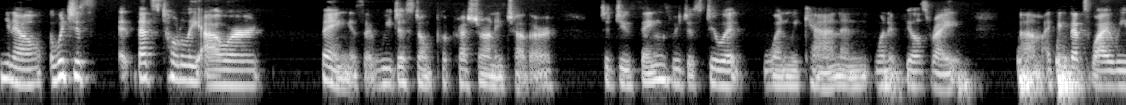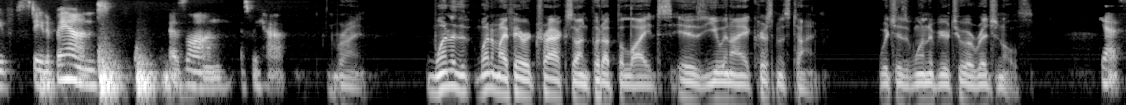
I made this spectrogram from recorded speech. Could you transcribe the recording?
you know, which is that's totally our thing is that we just don't put pressure on each other to do things. We just do it when we can and when it feels right. Um, I think that's why we've stayed a band as long as we have. Right. One of the one of my favorite tracks on Put Up the Lights is You and I at Christmas Time, which is one of your two originals. Yes.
